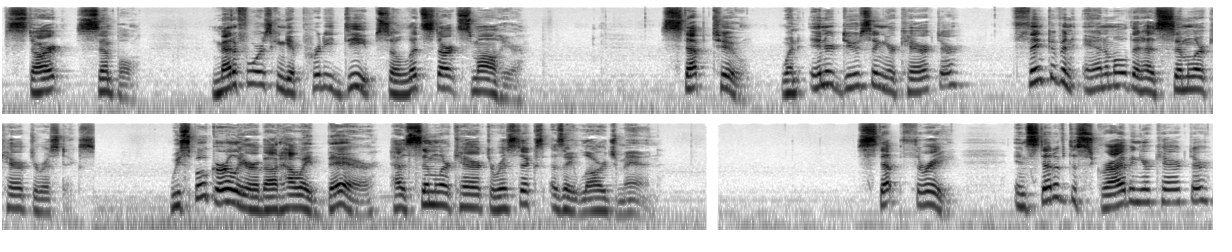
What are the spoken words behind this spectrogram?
start simple. Metaphors can get pretty deep, so let's start small here. Step two when introducing your character, think of an animal that has similar characteristics. We spoke earlier about how a bear has similar characteristics as a large man. Step 3. Instead of describing your character,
